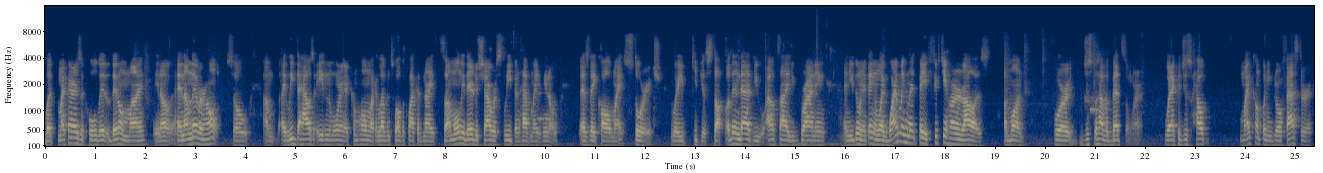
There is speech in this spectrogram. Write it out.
But my parents are cool; they they don't mind, you know. And I'm never home, so um, I leave the house eight in the morning. I come home like 11, 12 o'clock at night. So I'm only there to shower, sleep, and have my, you know, as they call my storage, where you keep your stuff. Other than that, you outside, you grinding, and you doing anything. I'm like, why am I gonna pay fifteen hundred dollars a month for just to have a bed somewhere where I could just help my company grow faster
